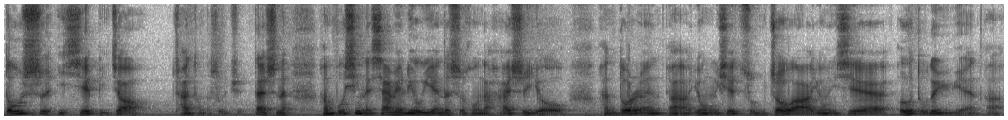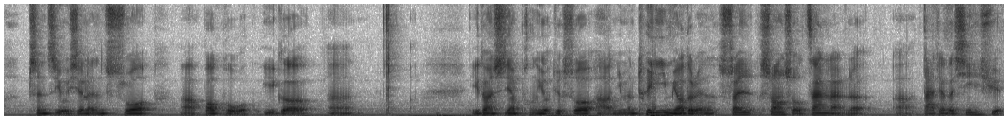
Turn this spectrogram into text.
都是一些比较传统的数据。但是呢，很不幸的，下面留言的时候呢，还是有很多人啊用一些诅咒啊，用一些恶毒的语言啊，甚至有些人说啊，包括我一个嗯。一段时间，朋友就说啊，你们推疫苗的人双双手沾染了啊大家的鲜血，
